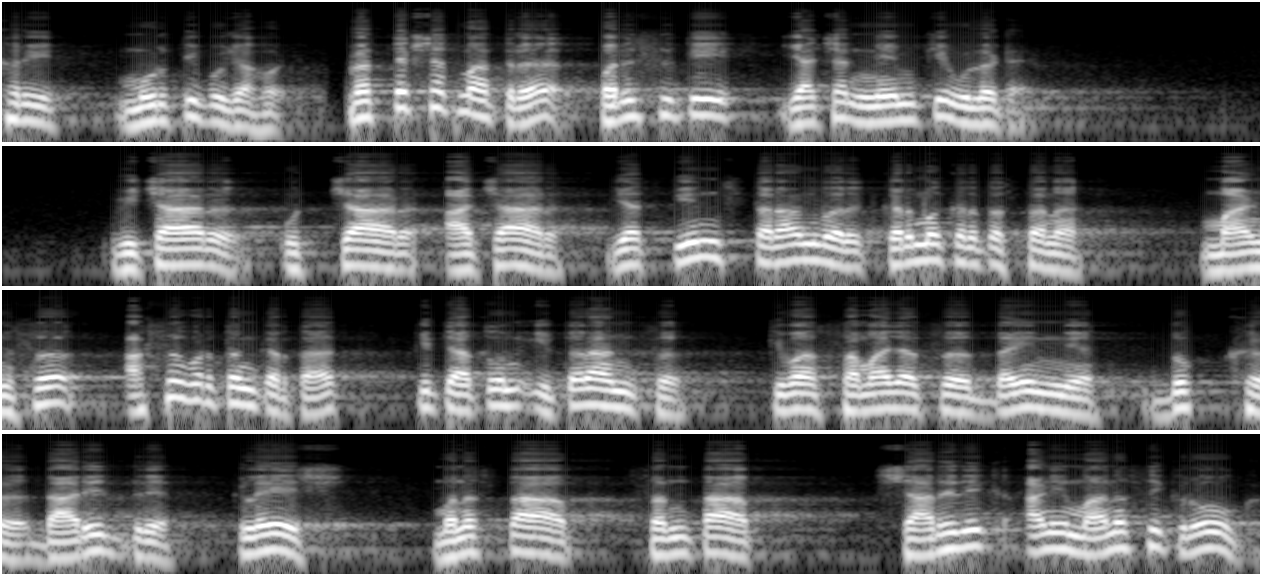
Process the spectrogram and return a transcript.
खरी मूर्तीपूजा होय. प्रत्यक्षात मात्र परिस्थिती याच्या नेमकी उलट आहे. विचार उच्चार आचार या तीन स्तरांवर कर्म करत असताना माणसं असं वर्तन करतात की त्यातून इतरांचं किंवा समाजाचं दैन्य दुःख दारिद्र्य क्लेश मनस्ताप संताप शारीरिक आणि मानसिक रोग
